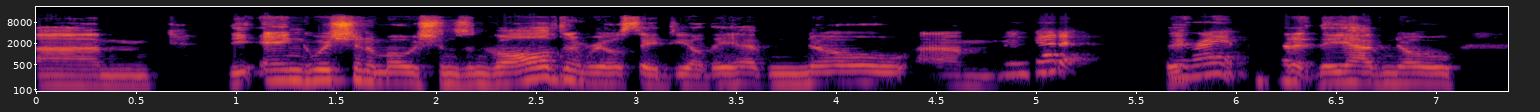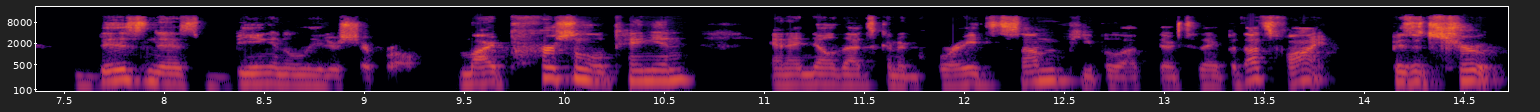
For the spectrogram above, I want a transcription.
um, the anguish and emotions involved in a real estate deal, they have no. Um, you get it. You're they, right. They have no business being in a leadership role. My personal opinion, and I know that's going to grade some people out there today, but that's fine because it's true.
